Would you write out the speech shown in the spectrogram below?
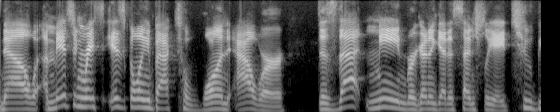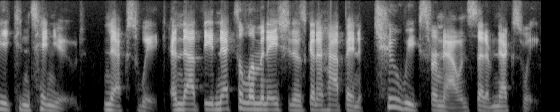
Now, Amazing Race is going back to 1 hour. Does that mean we're going to get essentially a to be continued next week and that the next elimination is going to happen 2 weeks from now instead of next week?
